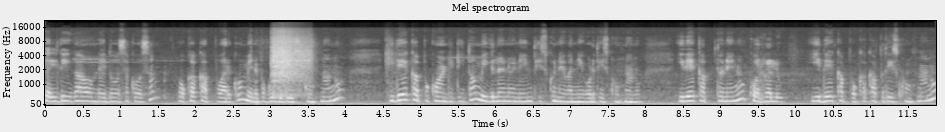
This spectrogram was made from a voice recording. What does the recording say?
హెల్తీగా ఉండే దోశ కోసం ఒక కప్ వరకు మినపగుళ్ళు తీసుకుంటున్నాను. ఇదే కప్పు క్వాంటిటీతో మిగిలిన నేను తీసుకునేవన్నీ కూడా తీసుకుంటున్నాను. ఇదే కప్తో నేను కొర్రలు ఇదే కప్ ఒక కప్పు తీసుకుంటున్నాను.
